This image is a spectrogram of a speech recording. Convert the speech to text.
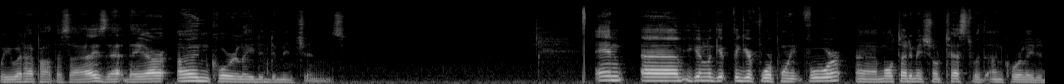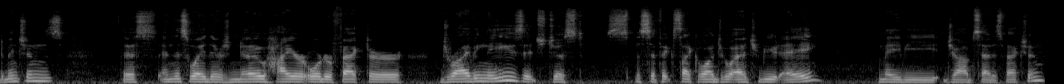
we would hypothesize that they are uncorrelated dimensions. And um, you can look at figure 4.4, uh, multidimensional test with uncorrelated dimensions. This and this way, there's no higher order factor driving these. It's just specific psychological attribute A, maybe job satisfaction,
